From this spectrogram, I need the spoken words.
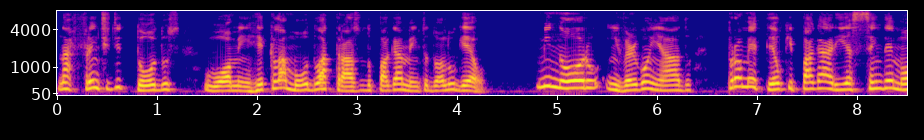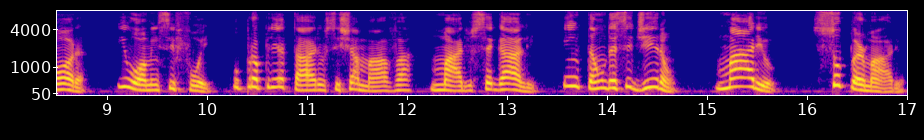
Na frente de todos, o homem reclamou do atraso do pagamento do aluguel. Minoru, envergonhado, prometeu que pagaria sem demora, e o homem se foi. O proprietário se chamava Mário Segali. Então decidiram, Mario, Super Mario.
